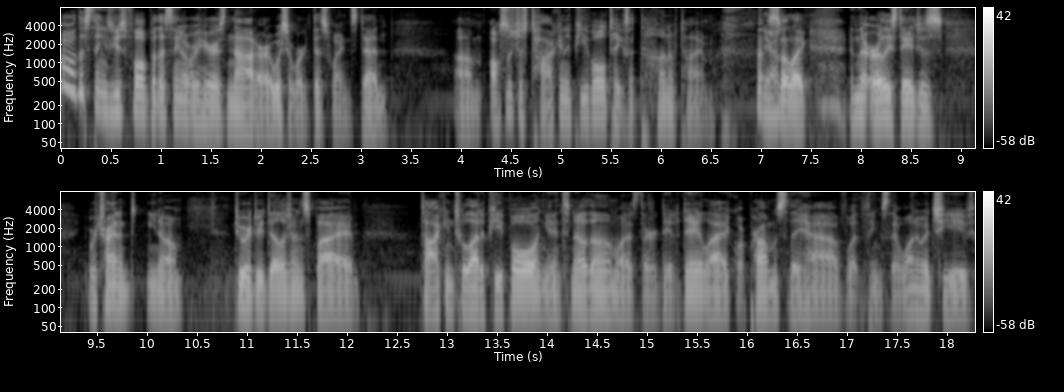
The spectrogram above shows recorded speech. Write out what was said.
oh this thing's useful but this thing over here is not or i wish it worked this way instead. Um, also just talking to people takes a ton of time. Yeah. so like in the early stages we're trying to you know do our due diligence by talking to a lot of people and getting to know them what's their day-to-day like what problems do they have what things they want to achieve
